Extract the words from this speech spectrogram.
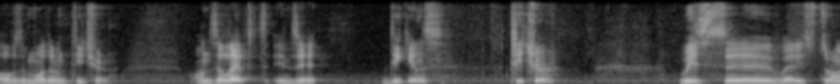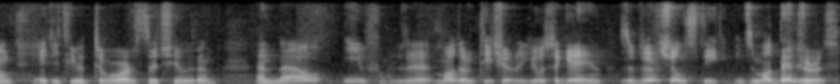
of the modern teacher. On the left, in the Dickens teacher, with very strong attitude towards the children. And now, if the modern teacher use again the virtual stick, it's more dangerous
